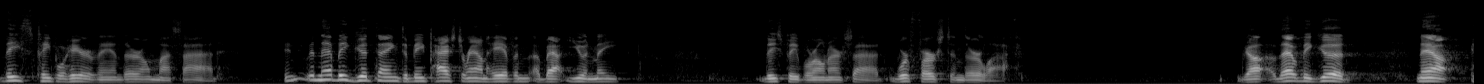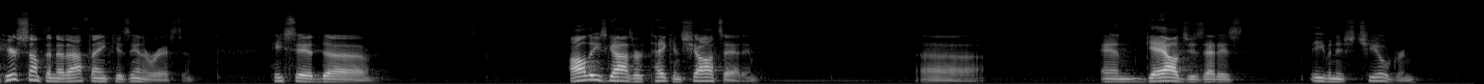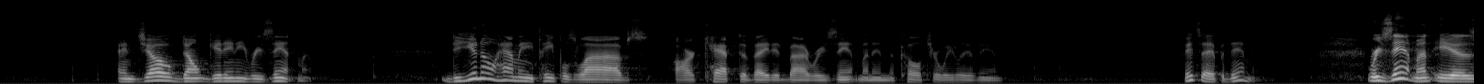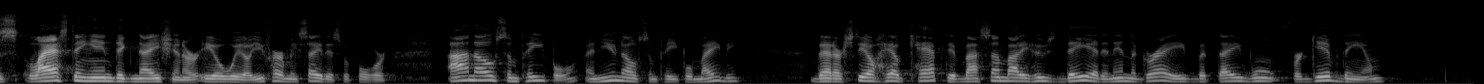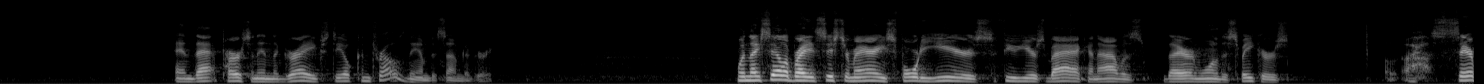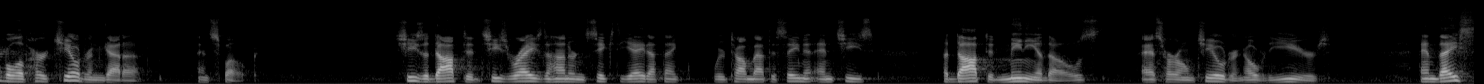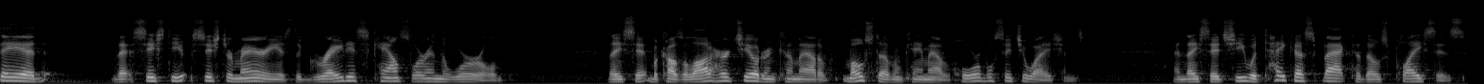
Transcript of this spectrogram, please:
these people here, man, they're on my side. Wouldn't that be a good thing to be passed around heaven about you and me? These people are on our side. We're first in their life. God, that would be good. Now, here's something that I think is interesting. He said, uh, all these guys are taking shots at him uh, and gouges at his even his children and job don't get any resentment do you know how many people's lives are captivated by resentment in the culture we live in. It's an epidemic. Resentment is lasting indignation or ill will. You've heard me say this before. I know some people, and you know some people, maybe, that are still held captive by somebody who's dead and in the grave, but they won't forgive them. And that person in the grave still controls them to some degree. When they celebrated Sister Mary's 40 years a few years back, and I was there, and one of the speakers, uh, several of her children got up and spoke. She's adopted, she's raised 168, I think we were talking about this evening, and she's adopted many of those as her own children over the years. And they said that Sister, Sister Mary is the greatest counselor in the world. They said because a lot of her children come out of, most of them came out of horrible situations. And they said she would take us back to those places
